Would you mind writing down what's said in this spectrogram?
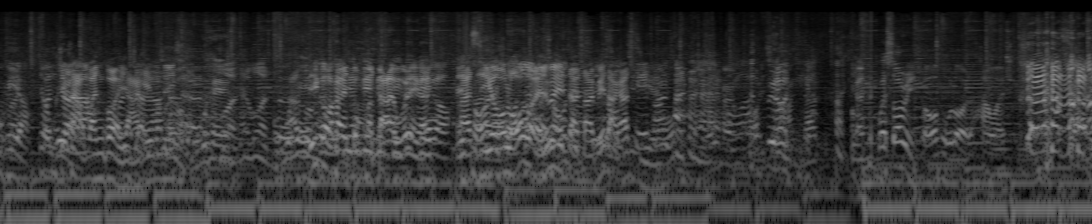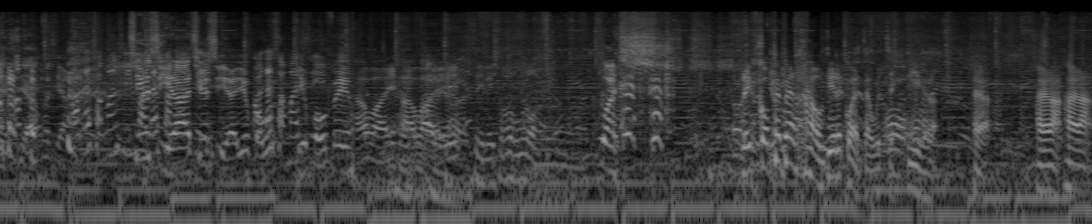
，OK 啊，真係集運過嚟廿幾分鐘。好輕。呢個係動物大會嚟嘅呢個，係試我攞過嚟，因為就係帶俾大家試嘅。喂，sorry，坐咗好耐啦，下位。超時啦，超時啦，要補要補飛。下位，下位，你你坐咗好耐喂，你個 pat pat 啲咧，個人就會直啲噶啦。係啊，係啦，係啦。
